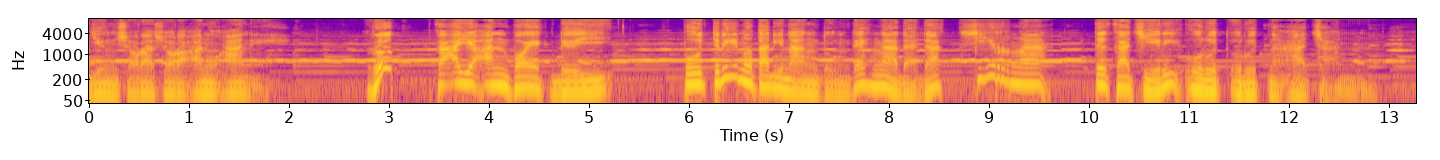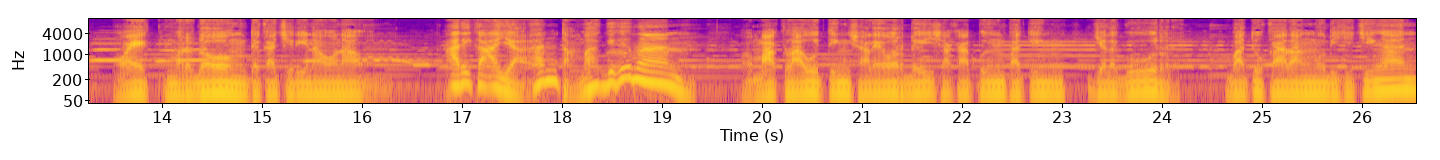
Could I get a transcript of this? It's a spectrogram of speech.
jeung sora-sora anu aneh. Rup keayaan poek Dei Putri Nu tadi nangtung teh ngadadak sirna teka ciri urut-urut na acan. Poek merdong teka ciri naon-naon. Ari keayaan tambah geman omak lauting saleor Dei Sakapung pating jelegur. batu Karang nu dicicingan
